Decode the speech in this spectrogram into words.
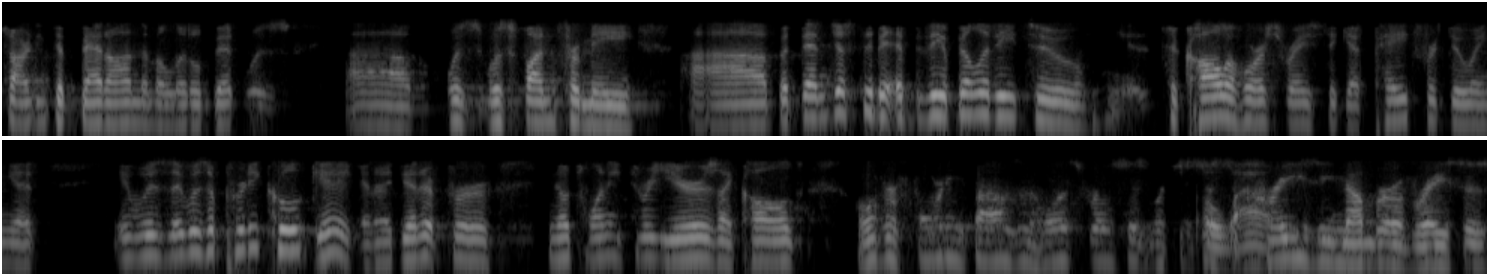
starting to bet on them a little bit was uh, was was fun for me. Uh, but then just the the ability to to call a horse race to get paid for doing it, it was it was a pretty cool gig, and I did it for you know 23 years. I called over 40,000 horse races, which is Oh, just wow. a crazy number of races.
